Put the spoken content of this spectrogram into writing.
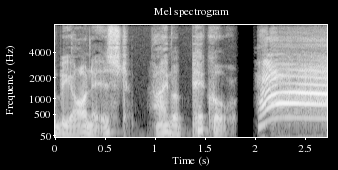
To be honest, I'm a pickle. Ah!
